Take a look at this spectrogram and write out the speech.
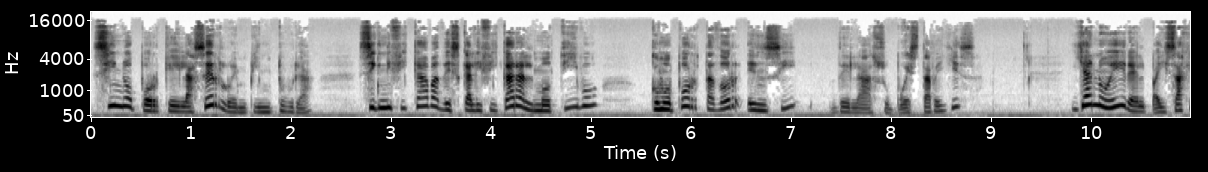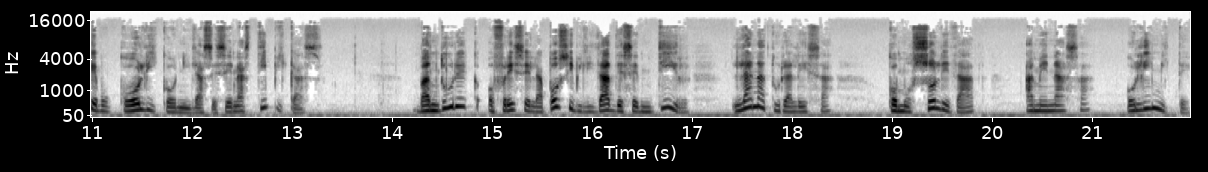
sino porque el hacerlo en pintura significaba descalificar al motivo como portador en sí de la supuesta belleza. Ya no era el paisaje bucólico ni las escenas típicas. Van Durek ofrece la posibilidad de sentir la naturaleza como soledad, amenaza o límite.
